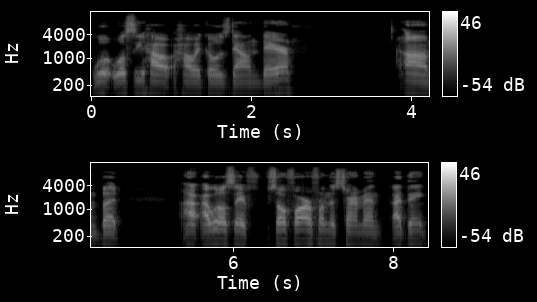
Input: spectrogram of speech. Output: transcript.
we'll we'll see how how it goes down there. Um, but I, I will say, so far from this tournament, I think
